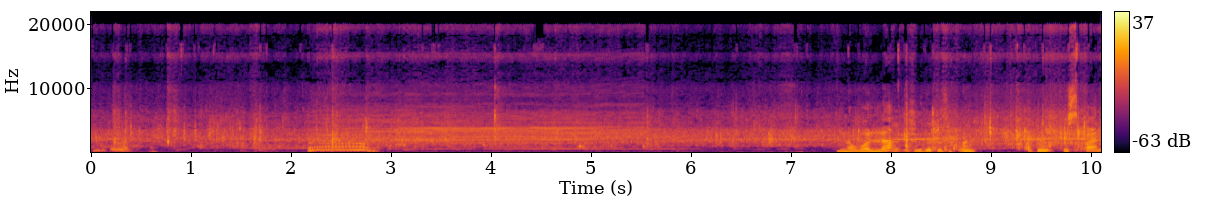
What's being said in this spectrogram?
Ano Nawala. Ay, isulat to sa kwan. Ito, Pispan?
